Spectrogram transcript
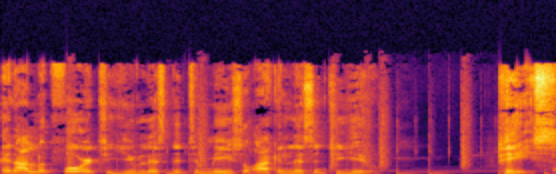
and I look forward to you listening to me so I can listen to you. Peace.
